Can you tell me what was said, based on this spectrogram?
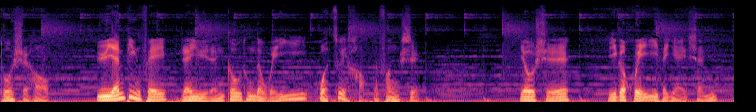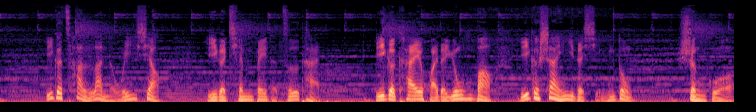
多时候。语言并非人与人沟通的唯一或最好的方式。有时，一个会意的眼神，一个灿烂的微笑，一个谦卑的姿态，一个开怀的拥抱，一个善意的行动，胜过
